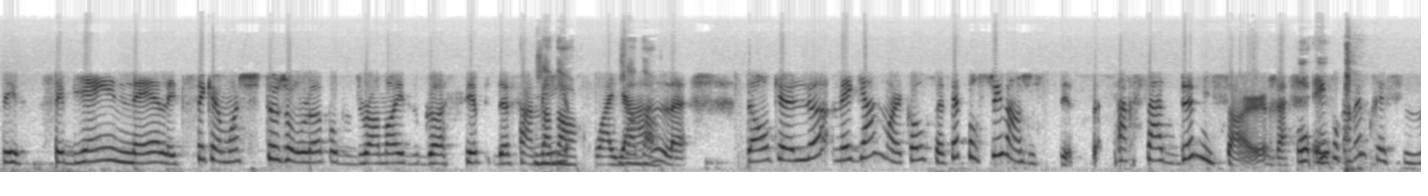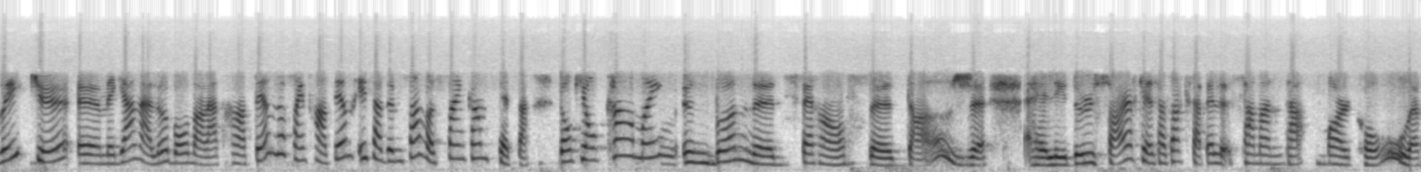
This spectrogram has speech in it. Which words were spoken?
C'est bien elle. Et tu sais que moi, je suis toujours là pour du drama et du gossip de famille royale. Donc euh, là, Meghan Markle se fait poursuivre en justice par sa demi-sœur. Oh, Et il oh. faut quand même préciser que euh, Meghan, elle a, bon, dans la trentaine, là, fin trentaine, et sa demi-sœur a 57 ans. Donc, ils ont quand même une bonne euh, différence euh, d'âge. Euh, les deux sœurs, que sa sœur qui s'appelle Samantha Markle.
